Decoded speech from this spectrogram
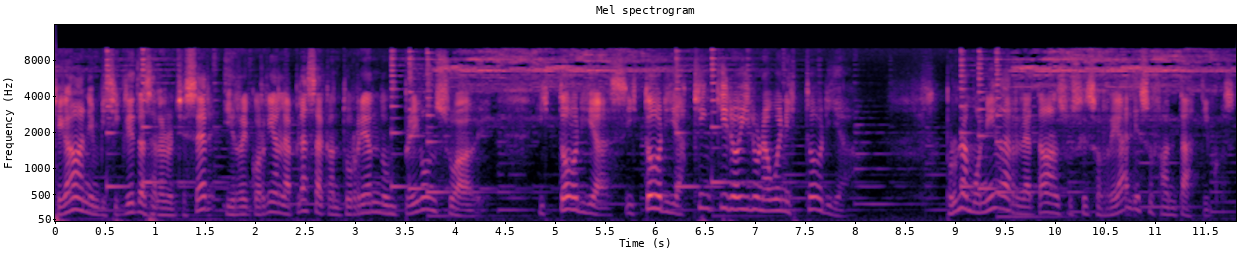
Llegaban en bicicletas al anochecer y recorrían la plaza canturreando un pregón suave. Historias, historias, ¿quién quiere oír una buena historia? Por una moneda relataban sucesos reales o fantásticos,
